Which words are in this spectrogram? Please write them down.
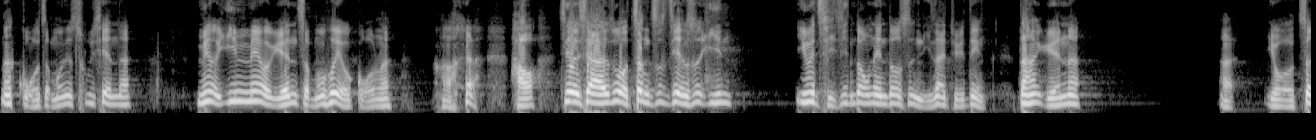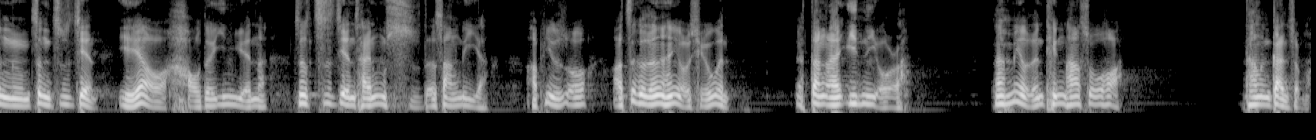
那果怎么会出现呢？没有因没有缘，怎么会有果呢？好，好，接下来，如果正知见是因，因为起心动念都是你在决定，当然缘呢，啊，有正正知见，也要好的因缘呢，这知见才能使得上力呀。啊，譬如说啊，这个人很有学问，当然因有了，但没有人听他说话，他能干什么？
